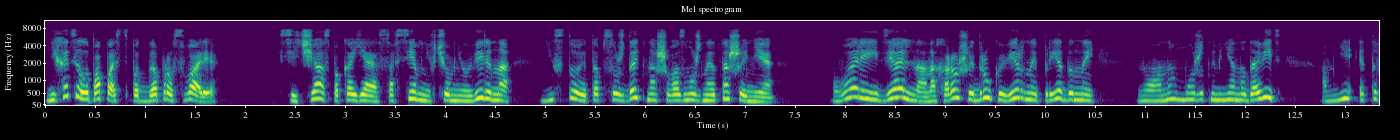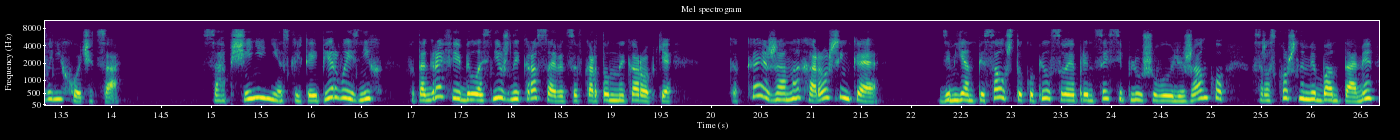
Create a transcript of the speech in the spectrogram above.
Не хотела попасть под допрос Варе. Сейчас, пока я совсем ни в чем не уверена, не стоит обсуждать наши возможные отношения. Варя идеальна, она хороший друг и верный, преданный, но она может на меня надавить, а мне этого не хочется. Сообщений несколько, и первое из них — фотография белоснежной красавицы в картонной коробке. Какая же она хорошенькая! Демьян писал, что купил своей принцессе плюшевую лежанку с роскошными бантами,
